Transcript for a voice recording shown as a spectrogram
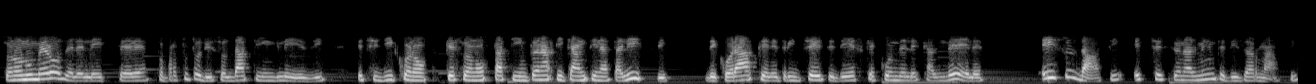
sono numerose le lettere, soprattutto di soldati inglesi, che ci dicono che sono stati intonati canti natalizi, decorate le trincee tedesche con delle candele, e i soldati, eccezionalmente disarmati,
